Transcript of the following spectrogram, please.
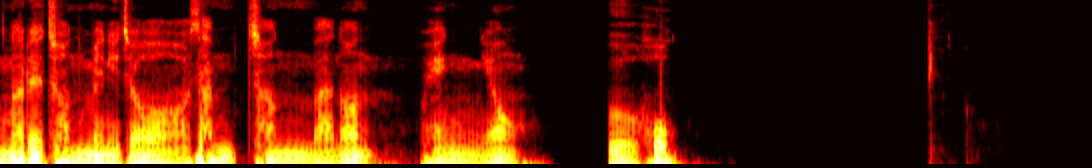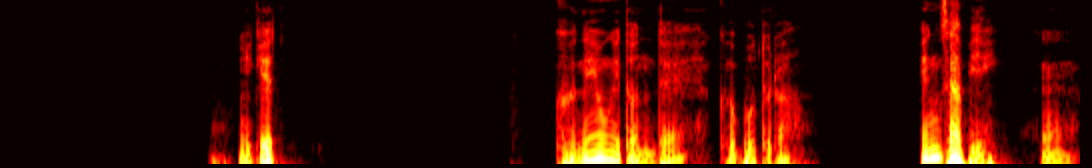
박나래 전 매니저 3천만 원 횡령 의혹. 이게 그 내용이던데 그 뭐더라? 행사비. 예.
